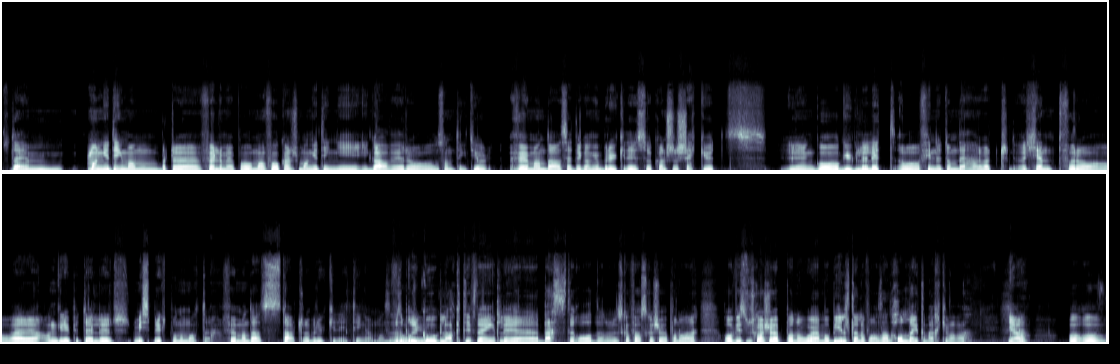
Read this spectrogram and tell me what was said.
Så det er mange ting man burde følge med på. Man får kanskje mange ting i, i gaver og sånne ting til jul. Før man da setter i gang og bruker de, så kanskje sjekke ut eh, Gå og google litt og finne ut om det her har vært kjent for å være angrepet eller misbrukt på noen måte, før man da starter å bruke de tinga man Så, får så bruk. Google aktivt. Det er egentlig eh, beste rådet når du skal først skal kjøpe noe. Og hvis du skal kjøpe noe mobiltelefon, sant, hold deg til merkevare. Ja. Og, og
